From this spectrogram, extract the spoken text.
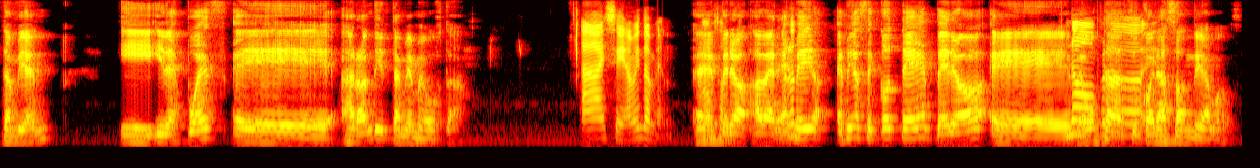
También. Y, y después eh, Arondir también me gusta. Ay, sí, a mí también. Eh, pero, a ver, es medio, es medio secote, pero me gusta su corazón, digamos.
